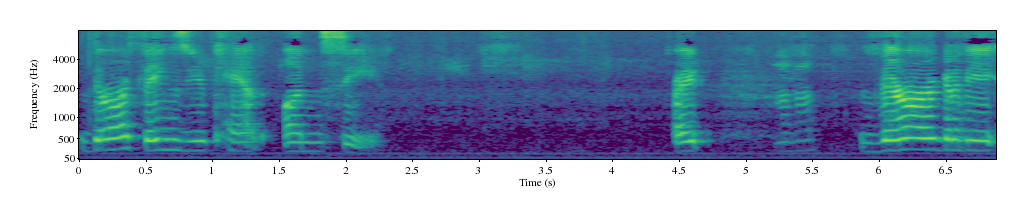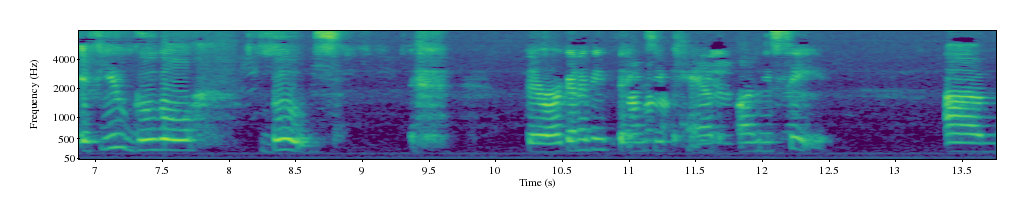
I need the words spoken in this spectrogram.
there are things you can't unsee, right? Mhm. There are going to be if you Google boobs, there are going to be things you can't unsee. Um,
